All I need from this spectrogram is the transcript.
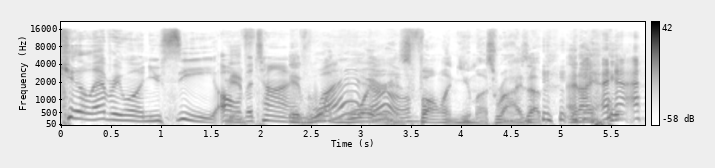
Kill everyone you see all If- the time. If one warrior Oh. has fallen, you must rise up. And I hate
